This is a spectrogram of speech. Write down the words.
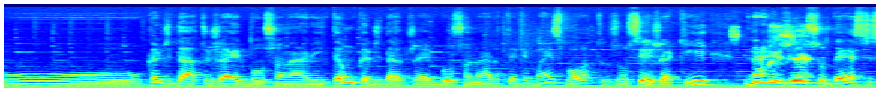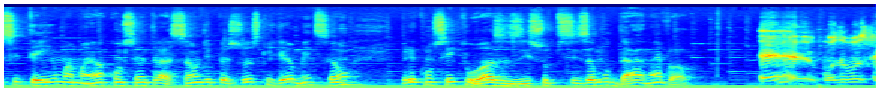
o, candidato Jair Bolsonaro, então o candidato Jair Bolsonaro, teve mais votos. Ou seja, aqui na região sudeste se tem uma maior concentração de pessoas que realmente são preconceituosas. Isso precisa mudar, né, Val? É, quando você,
